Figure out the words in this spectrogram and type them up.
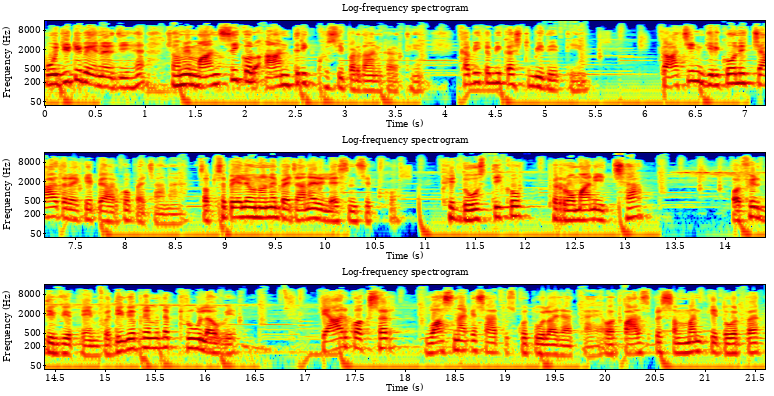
पॉजिटिव एनर्जी है जो हमें मानसिक और आंतरिक खुशी प्रदान करती है कभी कभी कष्ट भी देती है। प्राचीन ग्रीकों ने चार तरह के प्यार को पहचाना है। सबसे पहले उन्होंने पहचाना रिलेशनशिप को, फिर दोस्ती को, फिर रोमानी इच्छा, और फिर दिव्य प्रेम को। दिव्य प्रेम मतलब ट्रू लव है। प्यार को अक्सर वासना के साथ उसको तोला जाता है, और पारस्परिक संबंध के तौर पर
